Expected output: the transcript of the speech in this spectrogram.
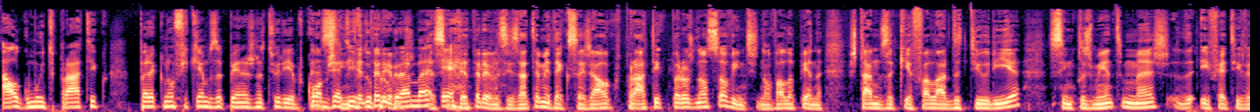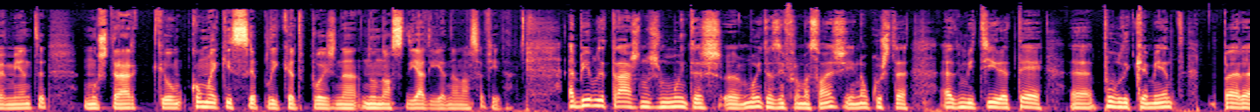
algo muito prático para que não fiquemos apenas na teoria, porque o assim objetivo do programa assim é... tentaremos, exatamente, é que seja algo prático para os nossos ouvintes. Não vale a pena estarmos aqui a falar de teoria, simplesmente, mas de, efetivamente mostrar que, como é que isso se aplica depois na, no nosso dia-a-dia, -dia, na nossa vida. A Bíblia traz-nos muitas, eh, muitas informações e não custa admitir até uh, publicamente para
